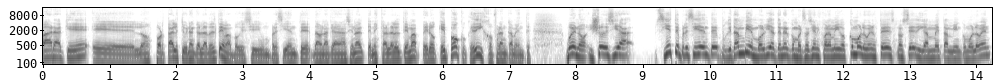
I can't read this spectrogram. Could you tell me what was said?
para que eh, los portales tuvieran que hablar del tema, porque si un presidente da una cadena nacional tenés que hablar del tema, pero qué poco que dijo, francamente. Bueno, y yo decía, si este presidente, porque también volví a tener conversaciones con amigos, ¿cómo lo ven ustedes? No sé, díganme también cómo lo ven,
